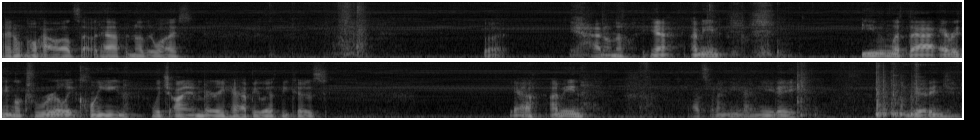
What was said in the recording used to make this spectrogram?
I don't know how else that would happen otherwise. But yeah, I don't know. Yeah, I mean, even with that, everything looks really clean, which I am very happy with because yeah, I mean, that's what I need. I need a good engine.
